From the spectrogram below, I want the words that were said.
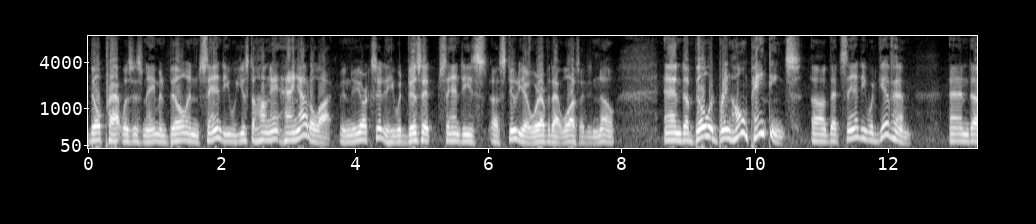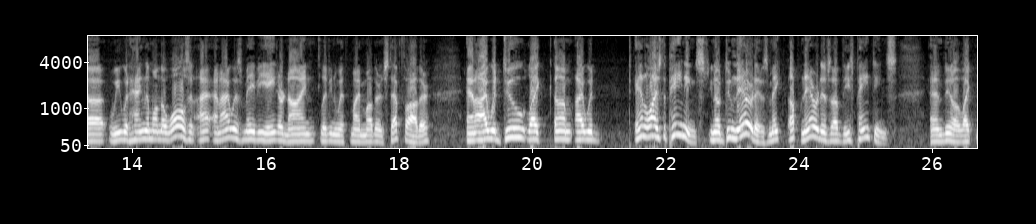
Bill Pratt was his name, and Bill and Sandy we used to hung, hang out a lot in New York City. He would visit Sandy's uh, studio, wherever that was, I didn't know and uh, Bill would bring home paintings uh, that Sandy would give him, and uh, we would hang them on the walls. And I and I was maybe eight or nine, living with my mother and stepfather, and I would do like um, I would analyze the paintings, you know, do narratives, make up narratives of these paintings, and you know, like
